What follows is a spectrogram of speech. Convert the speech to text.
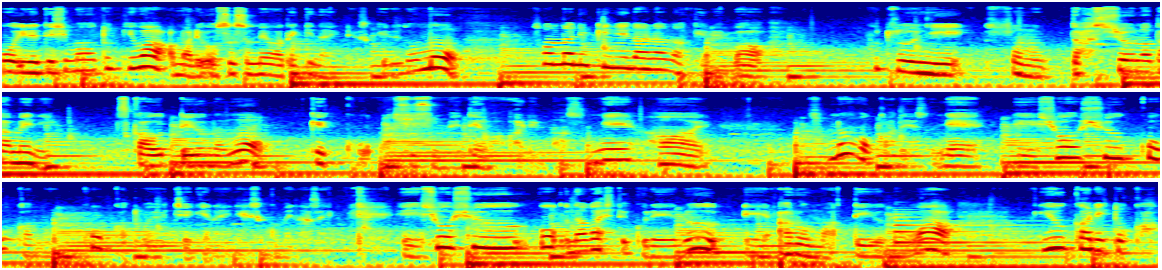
を入れてしまう時はあまりおすすめはできないんですけれどもそんなに気にならなければ普通にその脱臭のために使うっていうのも結構おすすめではありますね。はい。その他ですね、えー、消臭効果の効果とは言っちゃいけないんです。ごめんなさい、えー、消臭を促してくれる、えー、アロマっていうのはユーカリとか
